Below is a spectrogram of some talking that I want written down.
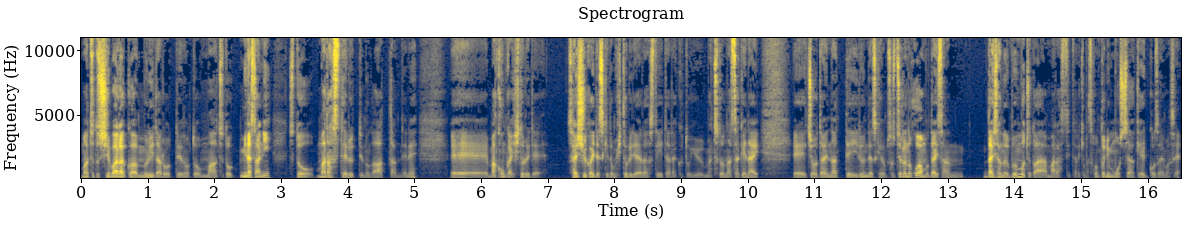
まあ、ちょっとしばらくは無理だろうっていうのと、まあ、ちょっと皆さんにちょっと待たせてるっていうのがあったんでね、えー、まあ、今回一人で、最終回ですけども、一人でやらせていただくという、まあ、ちょっと情けない、えー、状態になっているんですけども、そちらの方はもう第3第3の部分もちょっと謝らせていただきます。本当に申し訳ございません。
